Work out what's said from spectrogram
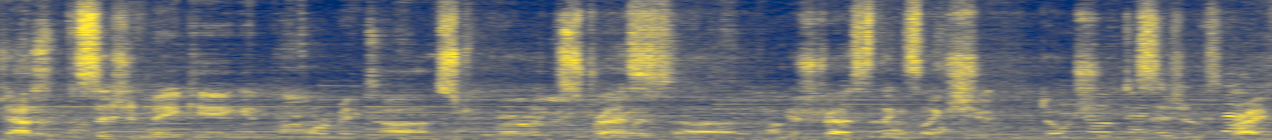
data decision making and performing uh, st- like stress, uh, under stress, things like shoot and don't shoot decisions. Right.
